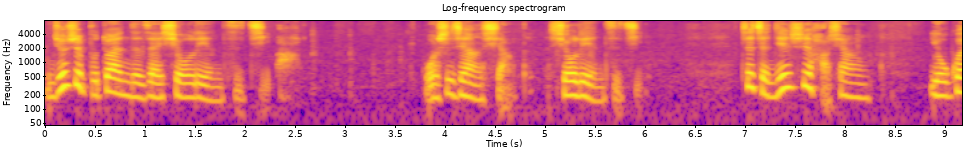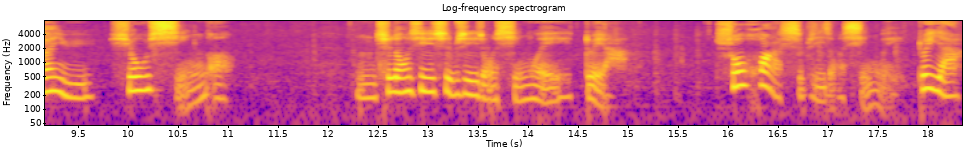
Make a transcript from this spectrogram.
你就是不断的在修炼自己吧。我是这样想的，修炼自己，这整件事好像有关于修行啊。嗯，吃东西是不是一种行为？对呀。说话是不是一种行为？对呀。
